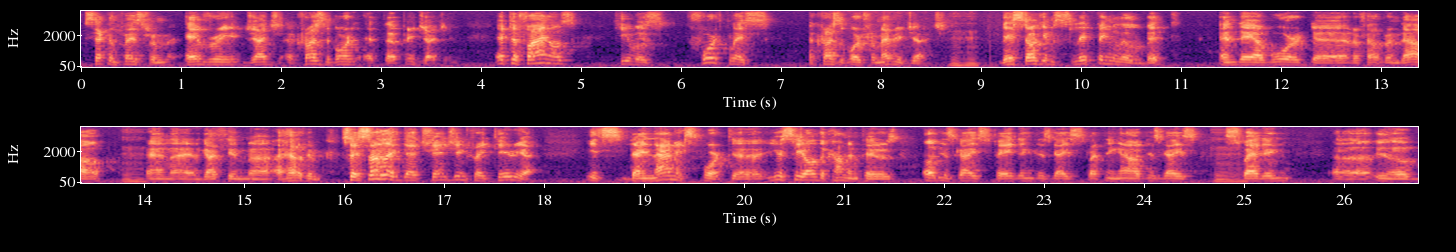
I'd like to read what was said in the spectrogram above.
second place from every judge across the board at the pre-judging. At the finals, he was fourth place across the board from every judge. Mm-hmm. They saw him slipping a little bit, and they award uh, Rafael Brandao mm-hmm. and, uh, and got him uh, ahead of him. So it's not like they're changing criteria. It's dynamic sport. Uh, you see all the commentators. Oh, this guy is fading. This guy is flattening out. This guy is mm-hmm. sweating. Uh, you know,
